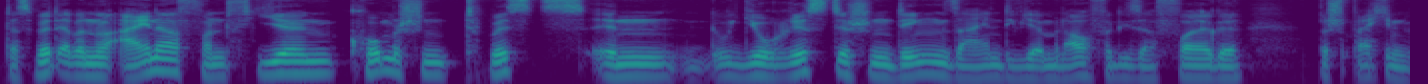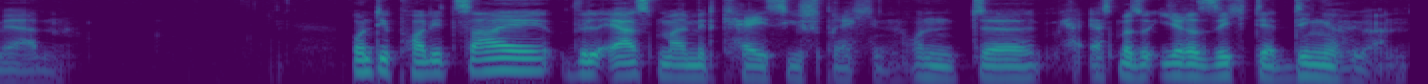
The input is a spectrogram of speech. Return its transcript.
das wird aber nur einer von vielen komischen Twists in juristischen Dingen sein, die wir im Laufe dieser Folge besprechen werden. Und die Polizei will erstmal mit Casey sprechen und äh, erstmal so ihre Sicht der Dinge hören.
